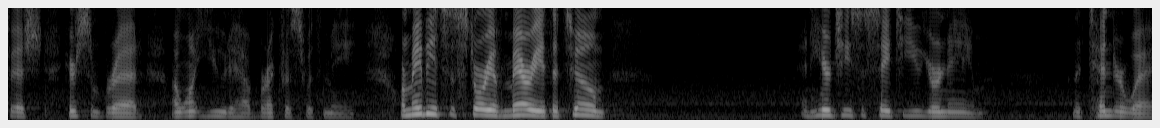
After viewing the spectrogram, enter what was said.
fish. Here's some bread. I want you to have breakfast with me. Or maybe it's the story of Mary at the tomb and hear Jesus say to you your name in a tender way.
